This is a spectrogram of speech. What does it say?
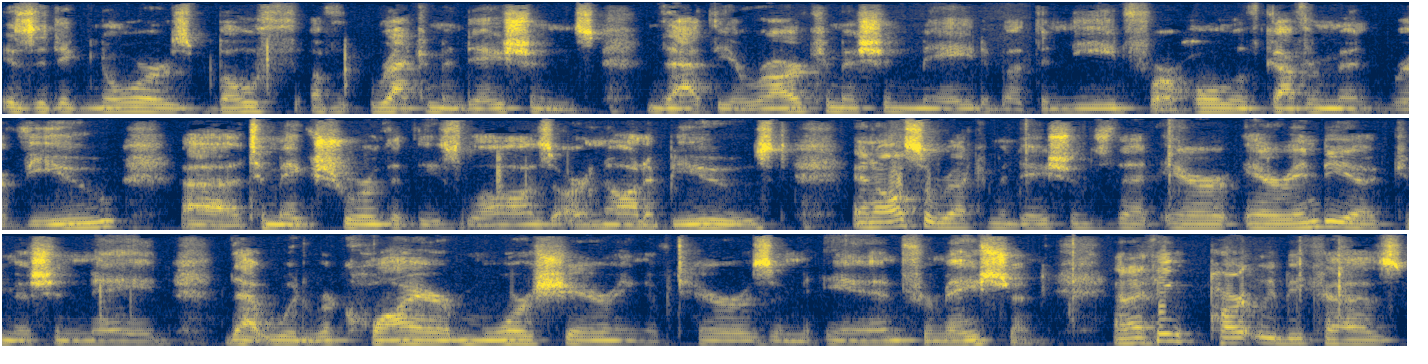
is it ignores both of recommendations that the Arar Commission made about the need for a whole of government review uh, to make sure that these laws are not abused, and also recommendations that Air, Air India Commission made that would require more sharing of terrorism information. And I think partly because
